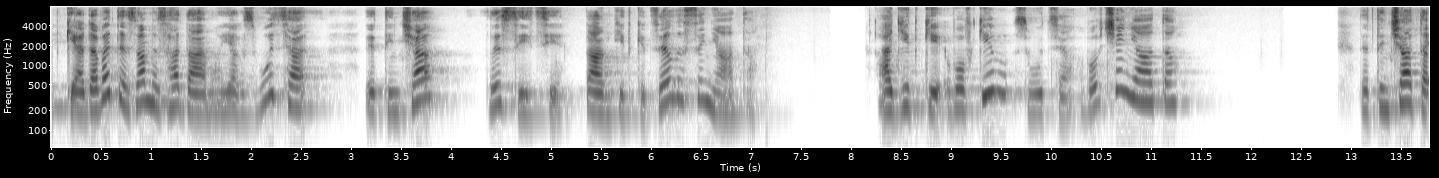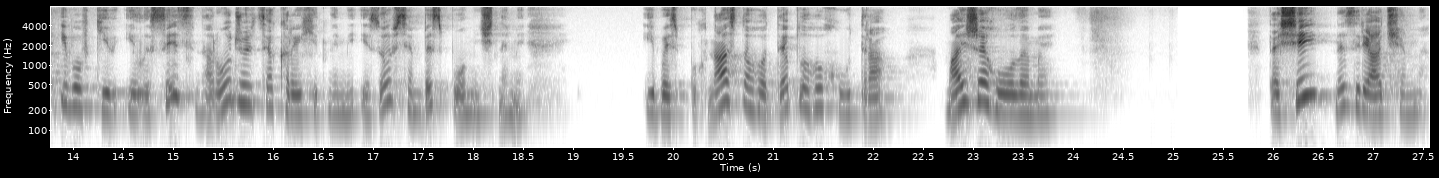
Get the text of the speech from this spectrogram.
Дітки, а давайте з вами згадаємо, як звуться дитинча лисиці. Так, дітки, це лисенята. А дітки вовків звуться вовченята. Дитинчата і вовків, і лисиць народжуються крихітними і зовсім безпомічними, і без пухнастого теплого хутра, майже голими, та ще й незрячими.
